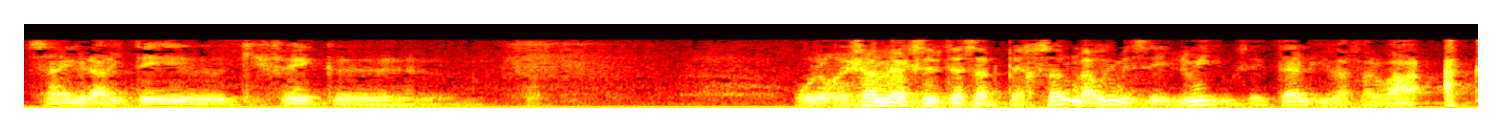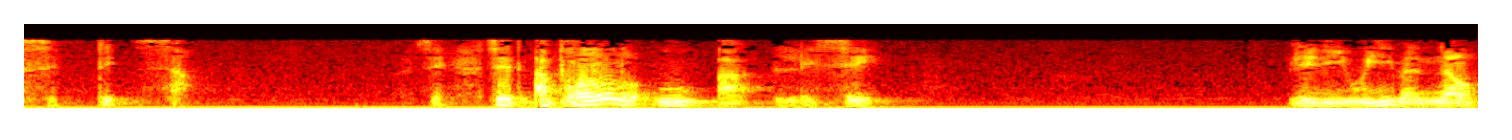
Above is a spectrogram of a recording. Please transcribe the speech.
singularité euh, qui fait que on n'aurait jamais accepté ça de personne, bah oui, mais c'est lui ou c'est elle, il va falloir accepter ça. C'est apprendre ou à laisser. J'ai dit oui, maintenant,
